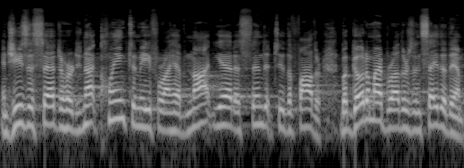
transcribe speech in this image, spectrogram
And Jesus said to her, Do not cling to me, for I have not yet ascended to the Father. But go to my brothers and say to them,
